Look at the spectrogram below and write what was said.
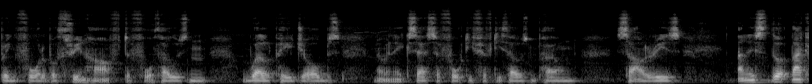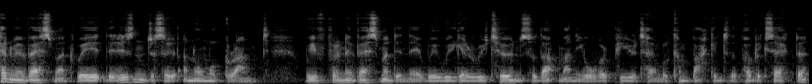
bring forward about three and a half to four thousand well-paid jobs, you in excess of 40, 50,000 pound salaries. And it's th- that kind of investment where it isn't just a, normal grant. We've put an investment in there where we get a return, so that money over a period of time will come back into the public sector,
